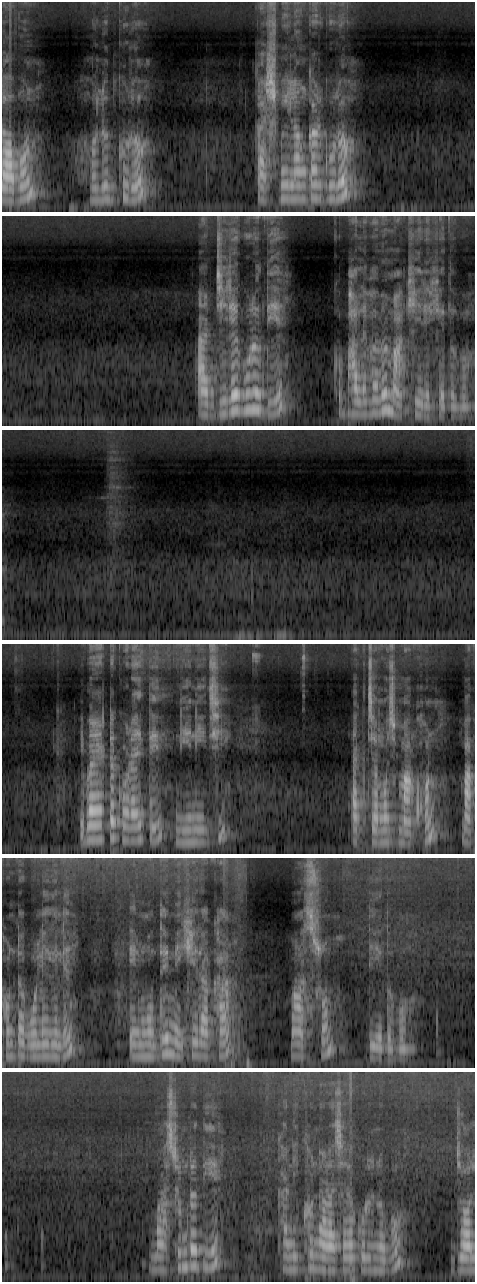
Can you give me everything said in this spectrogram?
লবণ, হলুদ গুঁড়ো, কাশ্মীর লঙ্কার গুঁড়ো আর জিরে গুঁড়ো দিয়ে খুব ভালোভাবে মাখিয়ে রেখে দেবো। এবার একটা কড়াইতে নিয়ে নিয়েছি এক চামচ মাখন। মাখনটা গলে গেলে এর মধ্যে মেখে রাখা মাশরুম দিয়ে দেবো। মাশরুমটা দিয়ে খানিকক্ষণ নাড়াচাড়া করে নেব। জল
